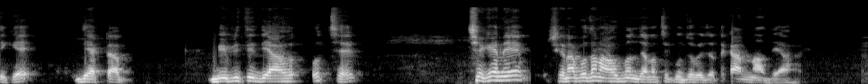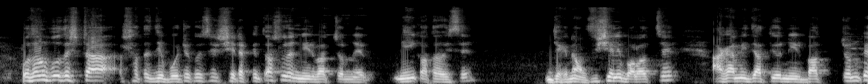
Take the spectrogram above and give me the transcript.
থেকে যে একটা বিবৃতি দেওয়া হচ্ছে, সেখানে সেনাপ্রধান আহ্বান জানাচ্ছে গুজবে যাতে কান না দেয়া হয়। প্রধান উপদেষ্টার সাথে যে বৈঠক হয়েছে, সেটা কিন্তু আসলে নির্বাচনের নিয়েই কথা হয়েছে, যেখানে অফিসিয়ালি বলা হচ্ছে, আগামী জাতীয় নির্বাচনকে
